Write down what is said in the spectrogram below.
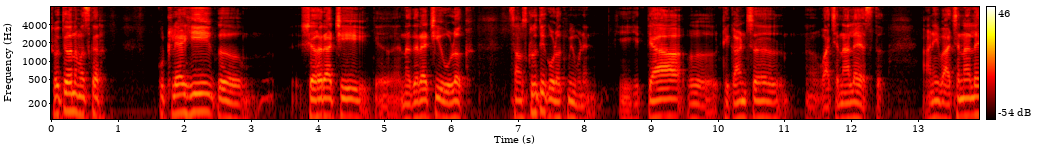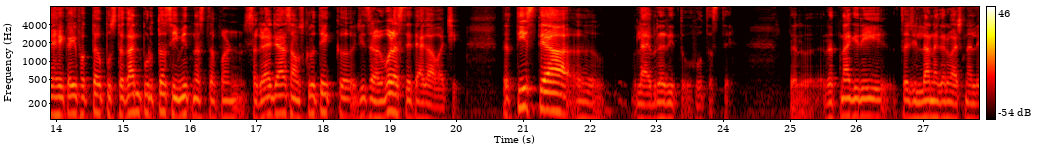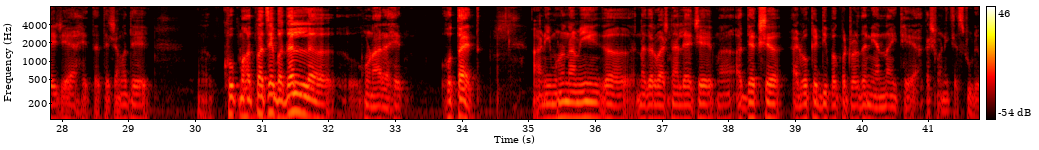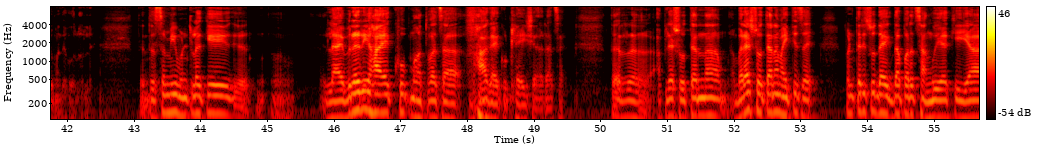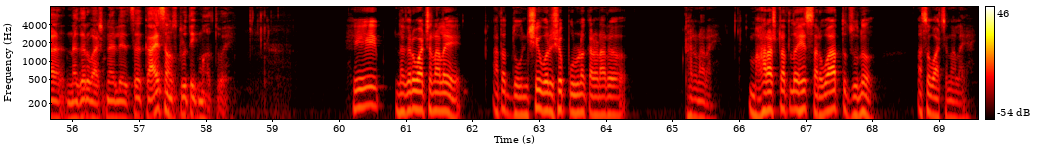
श्रोते हो, नमस्कार. कुठल्याही शहराची नगराची ओळख सांस्कृतिक ओळख मी म्हणेन की त्या ठिकाणचं वाचनालय असतं. आणि वाचनालय हे काही फक्त पुस्तकांपुरतं सीमित नसतं पण सगळ्या ज्या सांस्कृतिक जी चळवळ असते त्या गावाची तर तीच त्या लायब्ररीत होत असते. तर रत्नागिरीचं जिल्हा नगर वाचनालय जे आहे तर त्याच्यामध्ये खूप महत्त्वाचे बदल होणार आहेत होत आहेत आणि म्हणून आम्ही नगर वाचनालयाचे अध्यक्ष ॲडव्होकेट दीपक पटवर्धन यांना इथे आकाशवाणीच्या स्टुडिओमध्ये बोलवलं आहे तर जसं मी म्हटलं की लायब्ररी हा एक खूप महत्त्वाचा भाग आहे कुठल्याही शहराचा. तर आपल्या श्रोत्यांना बऱ्याच श्रोत्यांना माहितीच आहे पण तरीसुद्धा एकदा परत सांगूया की या नगर वाचनालयाचं काय सांस्कृतिक महत्त्व आहे? हे नगर वाचनालय आता दोनशे वर्ष पूर्ण करणारं ठरणार आहे. महाराष्ट्रातलं हे सर्वात जुनं असं वाचनालय आहे.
